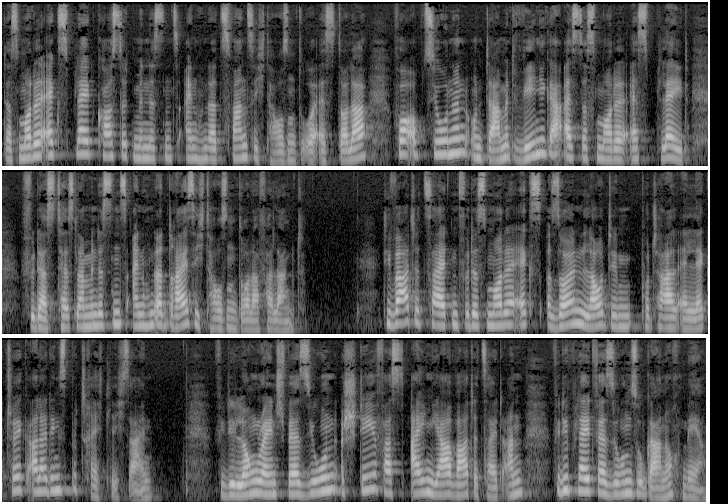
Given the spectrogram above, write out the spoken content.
Das Model X Plate kostet mindestens 120.000 US-Dollar vor Optionen und damit weniger als das Model S Plate, für das Tesla mindestens 130.000 Dollar verlangt. Die Wartezeiten für das Model X sollen laut dem Portal Electric allerdings beträchtlich sein. Für die Long Range Version stehe fast ein Jahr Wartezeit an, für die Plate Version sogar noch mehr.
